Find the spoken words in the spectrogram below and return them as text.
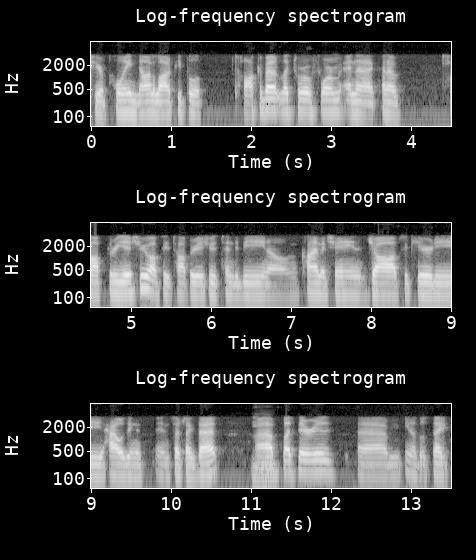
to your point, not a lot of people talk about electoral reform and a kind of top three issue. Obviously, top three issues tend to be, you know, climate change, job security, housing, and, and such like that. Mm-hmm. Uh, but there is, um, you know, those like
